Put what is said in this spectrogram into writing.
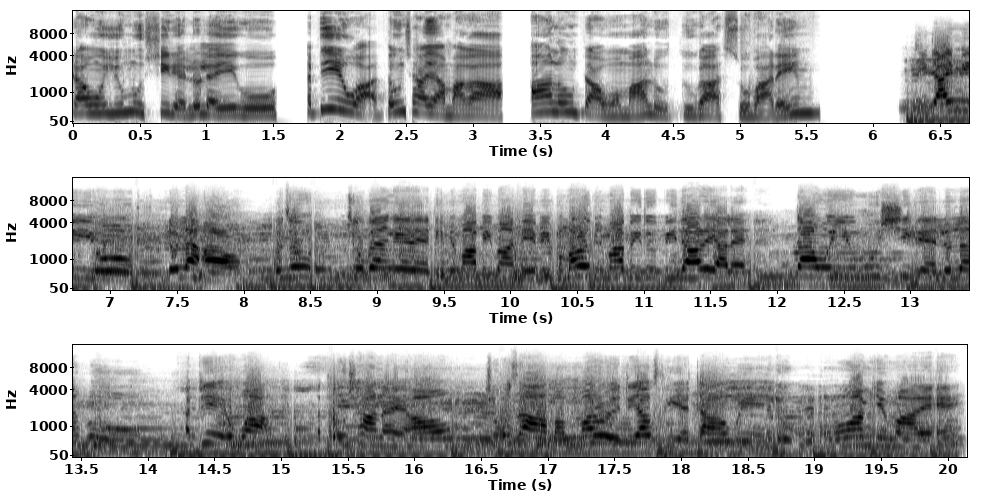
တာဝန်ယူမှုရှိတဲ့လွတ်လပ်ရေးကိုအပြည့်အဝအသုံးချရမှာကအားလုံးတာဝန်ပါလို့သူကဆိုပါတယ်။ဒီတိုင်းမီကိုလွတ်လပ်အောင်ဘုချုပ်ကြိုးပမ်းခဲ့တဲ့ဒီမြန်မာပြည်မှာနေပြီးမမတို့မြန်မာပြည်သူပြည်သားတွေကလည်းတာဝန်ယူမှုရှိတဲ့လွတ်လပ်မှုကိုအပြည့်အဝအသုံးချနိုင်အောင်စ조사မှာမမတို့တွေတယောက်စီရဲ့တာဝန်လို့မမမြင်ပါတယ်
